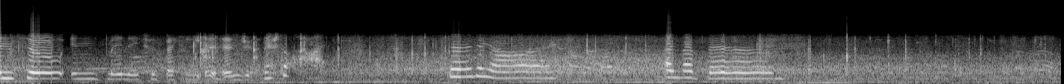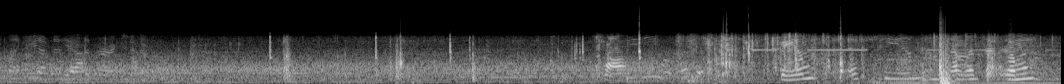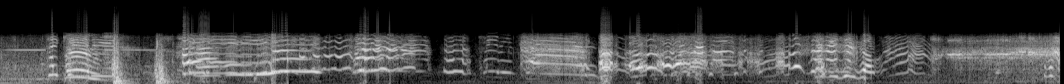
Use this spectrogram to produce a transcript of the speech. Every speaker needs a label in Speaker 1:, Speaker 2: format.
Speaker 1: And so, in my nights with Becky and Andrea—they're so hot. There they are. I love them. Yeah. Chomp.
Speaker 2: Spam?
Speaker 1: SPM?
Speaker 2: I
Speaker 1: Hi, Katie. Hi. Hi. Katie's Chan. Uh-oh. 就这个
